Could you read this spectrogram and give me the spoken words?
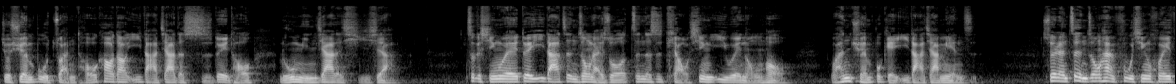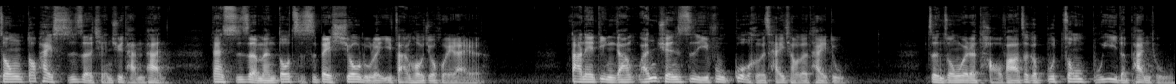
就宣布转投靠到伊达家的死对头卢明家的旗下。这个行为对伊达正宗来说真的是挑衅意味浓厚，完全不给伊达家面子。虽然正宗和父亲徽宗都派使者前去谈判，但使者们都只是被羞辱了一番后就回来了。大内定纲完全是一副过河拆桥的态度。正宗为了讨伐这个不忠不义的叛徒。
